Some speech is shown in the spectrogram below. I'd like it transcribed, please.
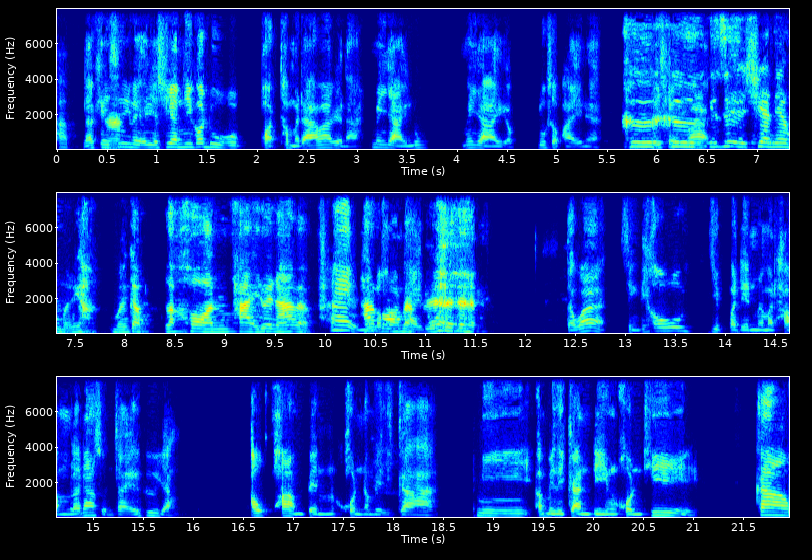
ครับ แล้ว Crazy Rich Asians นี่ก็ดูพล็อตธรรมดามากเลยนะแม่ยายลูกแม่ยายกับลูกสะใภ้เนี่ย คือเฉยๆคือมากเอเชียเนี่ยเหมือนกับเหมือนกับละครไทยด้วยนะแบบใช่เหมืถ้าอนละมคองรแบไทบยด้วยแต่ว่าสิ่งที่เขาหยิบประเด็นมามาทำแล้วน่าสนใจก็คืออย่าง เอาความเป็นคนอเมริกา มีอเมริกันดีมคนที่ก้าว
